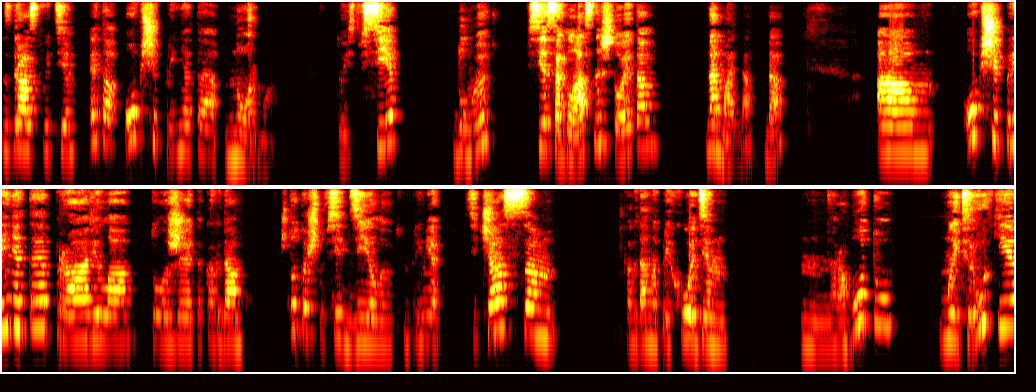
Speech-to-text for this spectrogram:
«Здравствуйте». Это общепринятая норма. То есть все думают, все согласны, что это нормально, да? А, общепринятое правило, тоже это когда что-то, что все делают. Например, сейчас, эм, когда мы приходим на работу, мыть руки,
